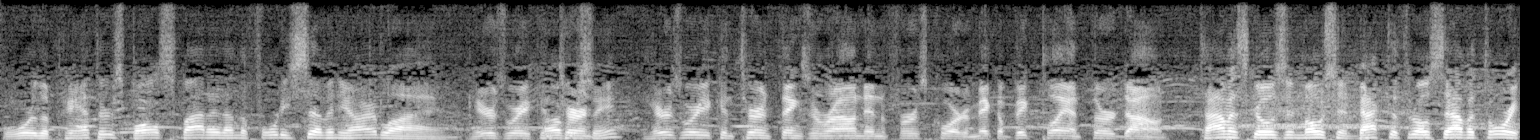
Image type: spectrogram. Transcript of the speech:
for the Panthers. Ball spotted on the 47-yard line. Here's where you can Cover, turn. Here's where you can turn things around in the first quarter. Make a big play on third down. Thomas goes in motion. Back to throw Salvatore.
